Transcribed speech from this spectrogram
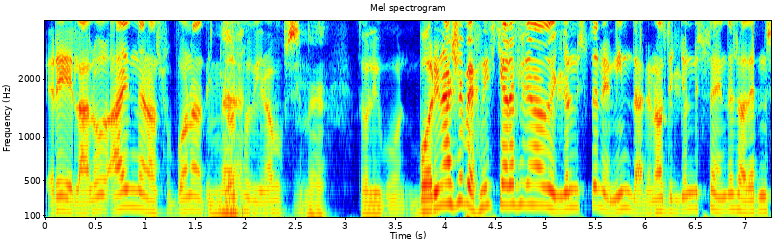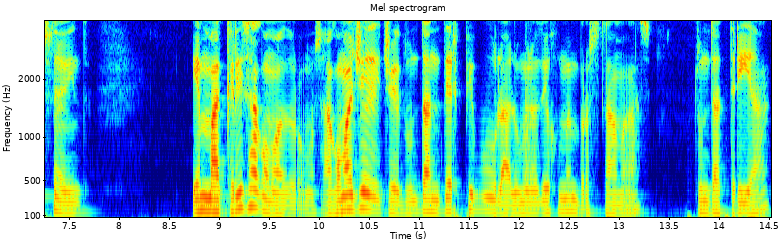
ρε, λαλό, άιντε να σου πω να τελειώσω την άποψη. μου. Ναι. Το λοιπόν. Μπορεί να έχει παιχνίδια ρε φίλε να το τελειώνεις στο 90, ρε, να το τελειώνεις στο 90 και να δέρνεις στο 90. Είναι μακρύς ακόμα ο δρόμος. Ακόμα και, και τούν τα ντέρπι που λαλούμε ότι έχουμε μπροστά μας, τούν τα τρία,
